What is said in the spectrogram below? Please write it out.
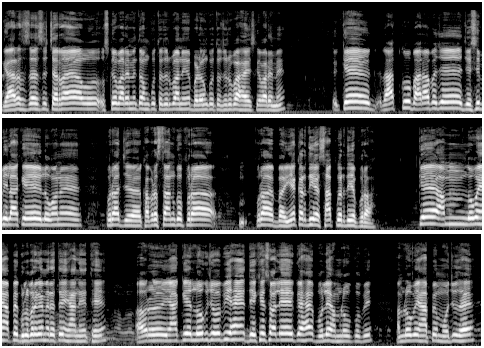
ग्यारह साल से चल रहा है, वो उसके बारे में तो हमको तजुर्बा नहीं है, बड़ों को तजुर्बा है इसके बारे में। कि रात को बारह बजे जेसीबी ला के लोगों ने पूरा कब्रस्तान को पूरा पूरा ये कर दिया, साफ़ कर दिया पूरा। कि हम लोग यहाँ पे गुलबर्गा में रहते हैं, यहाँ नहीं थे। और यहाँ के लोग जो भी हैं देखे वाले क्या है, बोले हम लोगों को भी। हम लोग यहाँ पे मौजूद है।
